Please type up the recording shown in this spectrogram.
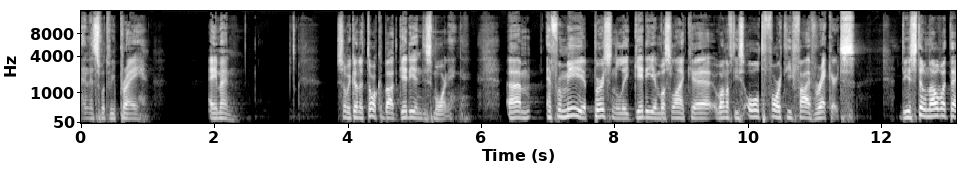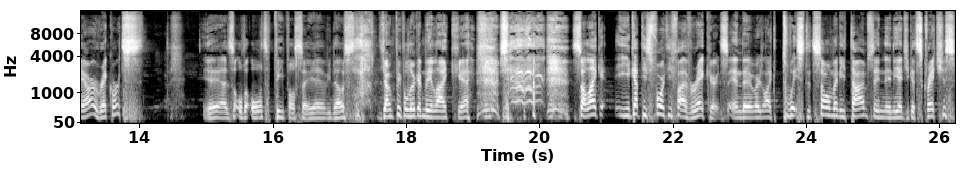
And that's what we pray. Amen. So we're going to talk about Gideon this morning. Um, and for me personally, Gideon was like uh, one of these old 45 records. Do you still know what they are? Records? Yeah, as all the old people say, yeah, we know. Young people look at me like, yeah. so, like, you got these 45 records, and they were like twisted so many times, and in the end, you get scratches.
